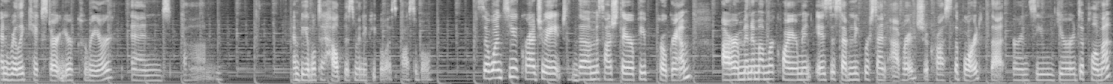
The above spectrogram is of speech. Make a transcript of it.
and really kickstart your career and, um, and be able to help as many people as possible. So once you graduate the massage therapy program, our minimum requirement is a 70% average across the board that earns you your diploma.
